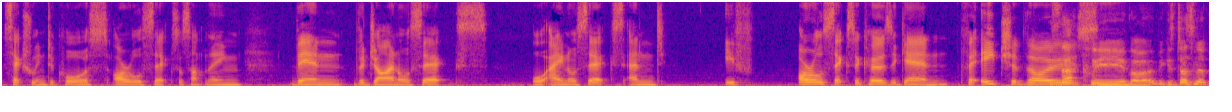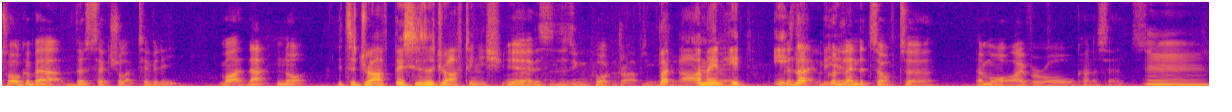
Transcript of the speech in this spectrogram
sexual intercourse, oral sex or something, then vaginal sex or anal sex. And if oral sex occurs again, for each of those. Is that clear though? Because doesn't it talk about the sexual activity? Might that not? It's a draft. This is a drafting issue. Yeah, this is an important drafting. But issue. But I mean, Yeah. it because that could yeah. lend itself to a more overall kind of sense. Mm.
